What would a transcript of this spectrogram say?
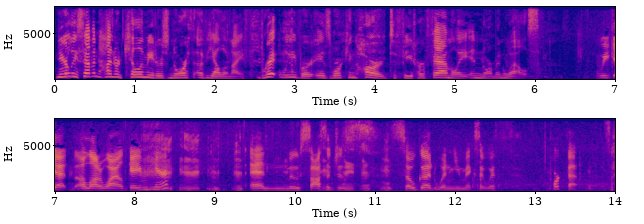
Nearly 700 kilometers north of Yellowknife, Britt Weaver is working hard to feed her family in Norman Wells. We get a lot of wild game here, and moose sausage is so good when you mix it with pork fat. So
